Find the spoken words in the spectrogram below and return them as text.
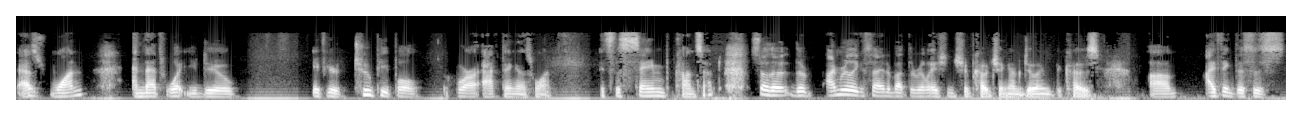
as one. And that's what you do if you're two people who are acting as one. It's the same concept. So the, the i'm really excited about the relationship coaching i'm doing because um, i think this is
